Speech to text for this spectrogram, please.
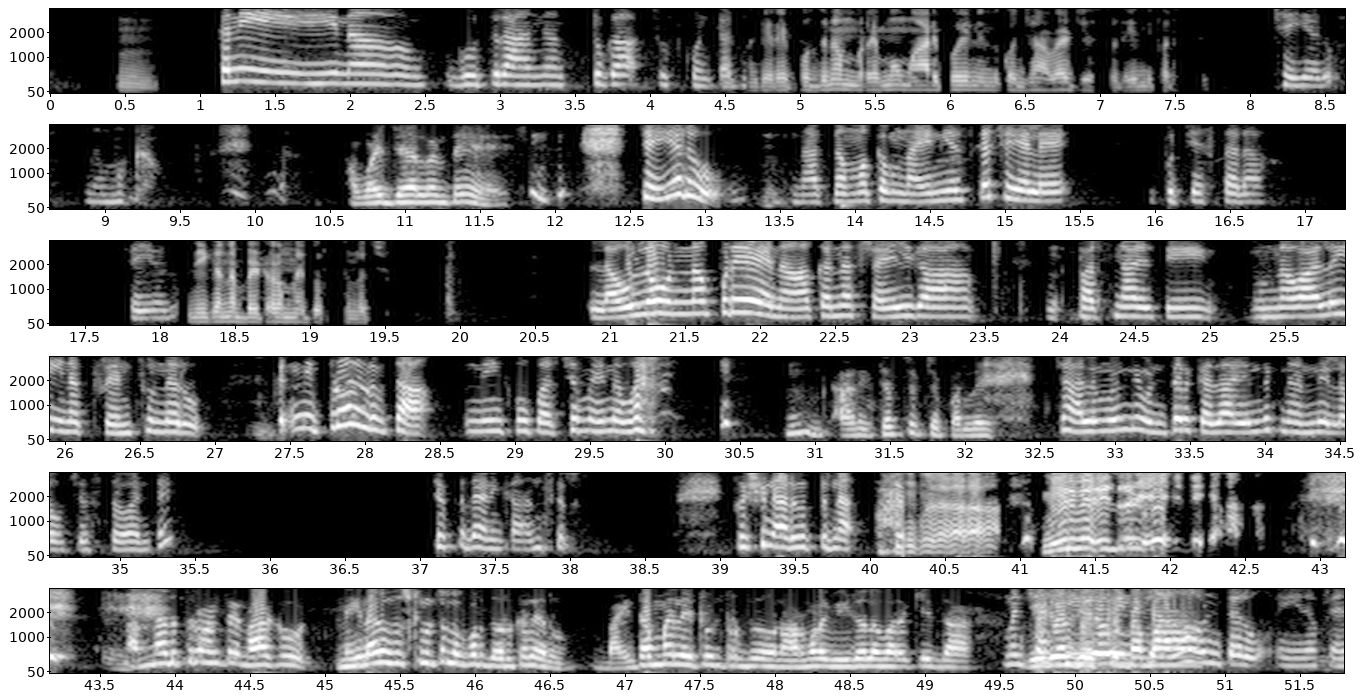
కానీ ఈయన గుర్తు రానట్టుగా చూసుకుంటాడు. నాకు రేపు పొద్దున రెమో మారిపోయి నిన్ను కొంచెం అవాయిడ్ చేస్తాడు. ఏంది పరిస్థితి? చెయ్యడు నమ్మకం. అవాయిడ్ చేయాలంటే? చెయ్యడు. నాకు నమ్మకం నైన్ ఇయర్స్గా చేయలే. ఇప్పుడు చేస్తాడా? చెయ్యడు. నీకన్నా బెటర్ అమ్మాయి దొరుకుతుండొచ్చు. లవ్లో ఉన్నప్పుడే నాకన్నా స్టైల్గా పర్సనాలిటీ ఉన్న వాళ్ళు ఈయనకు ఫ్రెండ్స్ ఉన్నారు. Hmm. కానీ నేను ఇప్పుడు అడుగుతా నీకు పరిచయమైన వాళ్ళు. ఉమ్, ఆడికి చెప్పు చెప్పు చెప్పర్లేదు చాలా మంది ఉంటారు కదా ఎందుకు నన్ను లవ్ చేస్తావు అంటే? చెప్పు దానికి ఆన్సర్ క్వశ్చన్ అడుగుతున్నా. మీరు మీరు ఇంటర్వ్యూ నన్ను అడుగుతున్నావు అంటే నాకు నీలాగా చూసుకుంటే ఎవరు దొరకలేరు. బయట అమ్మాయిలు ఎట్లుంటారు బ్రో? నార్మల్ వీడియోల వరకు వీడియోలు చేసుకుంటామా?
